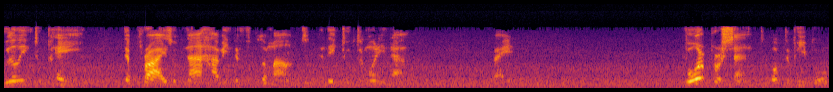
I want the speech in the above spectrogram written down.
willing to pay the price of not having the full amount, and they took the money now, right? 4% of the people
